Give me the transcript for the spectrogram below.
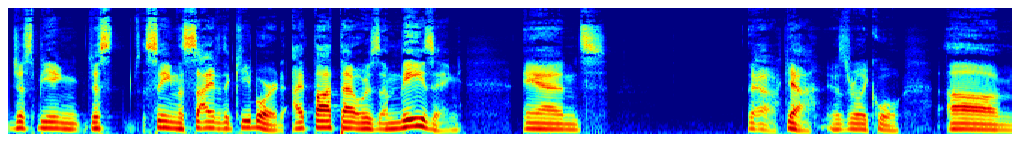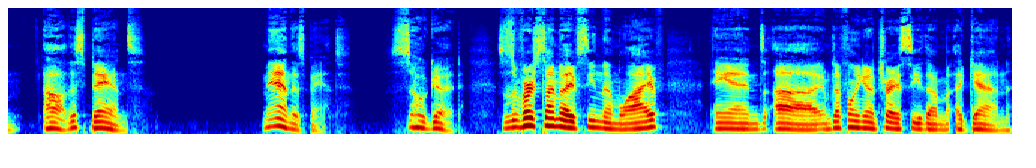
just being just seeing the side of the keyboard. I thought that was amazing. And yeah, yeah, it was really cool. Um oh, this band, man, this band, so good. This is the first time that I've seen them live, and uh, I'm definitely going to try to see them again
